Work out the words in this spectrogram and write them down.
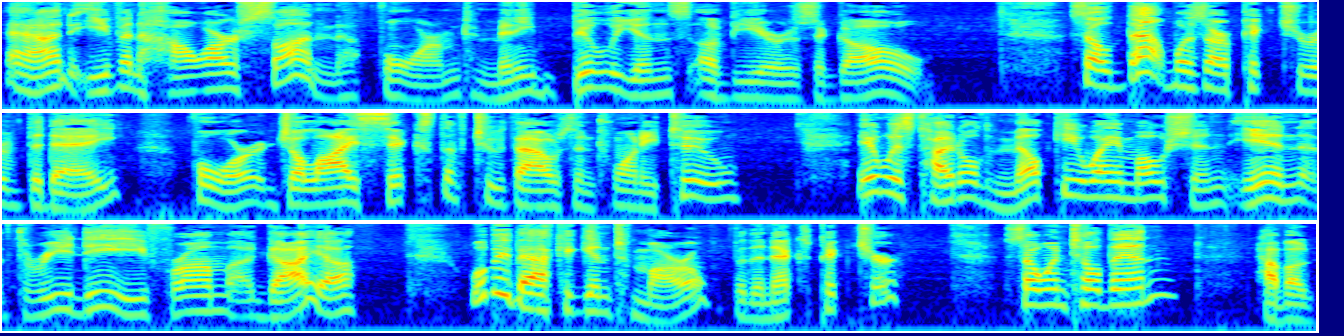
and even how our sun formed many billions of years ago. So that was our picture of the day for July 6th of 2022. It was titled Milky Way motion in 3D from Gaia. We'll be back again tomorrow for the next picture. So until then, have a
